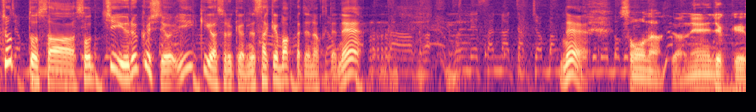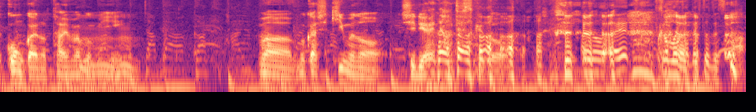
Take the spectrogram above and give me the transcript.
ちょっとさそっち緩くしてよ。いい気がするけどね。酒ばっかじゃなくてね。ね。そうなんですよね。じゃあ今回の大麻組、まあ昔キムの知り合いなんですけど。あのえ捕まっちゃった人ですか？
